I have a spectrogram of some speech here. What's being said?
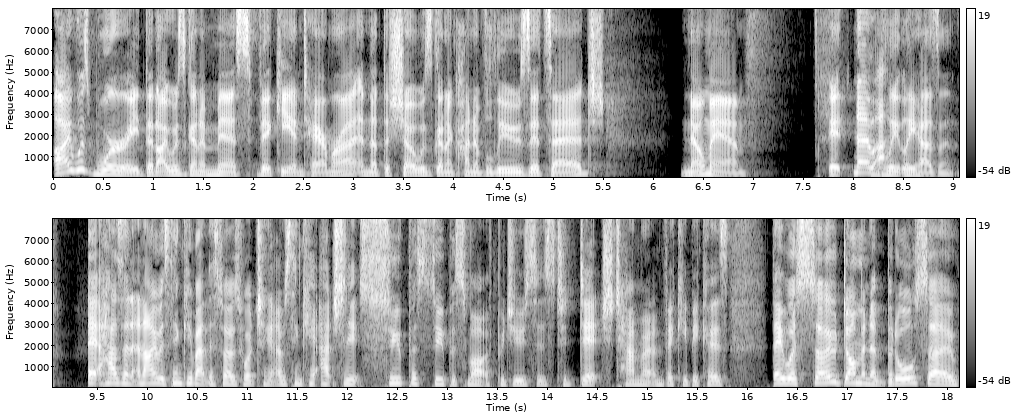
I was worried that I was going to miss Vicki and Tamra and that the show was going to kind of lose its edge. No, ma'am. It No, I- completely hasn't. It hasn't. And I was thinking about this while I was watching it. I was thinking, actually, it's super, super smart of producers to ditch Tamra and Vicki because they were so dominant, but also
